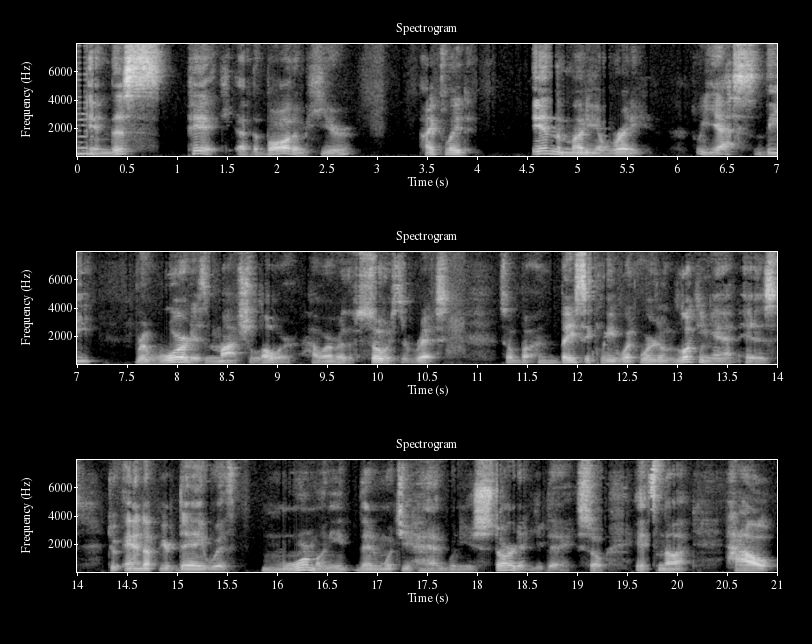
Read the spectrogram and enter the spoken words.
in this pick at the bottom here, I played in the money already. Yes, the reward is much lower. However, so is the risk. So basically what we're looking at is to end up your day with more money than what you had when you started your day. So it's not how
